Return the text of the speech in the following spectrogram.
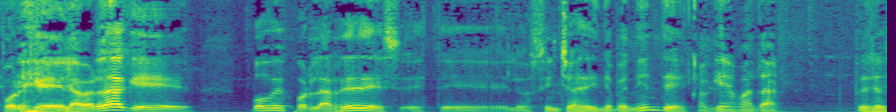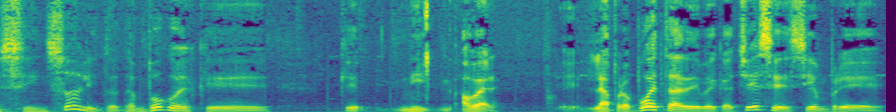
Porque la verdad que vos ves por las redes este, los hinchas de Independiente. Lo quieren matar. Pero es insólito, tampoco es que. Que ni A ver, eh, la propuesta de Becachese siempre. eh,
